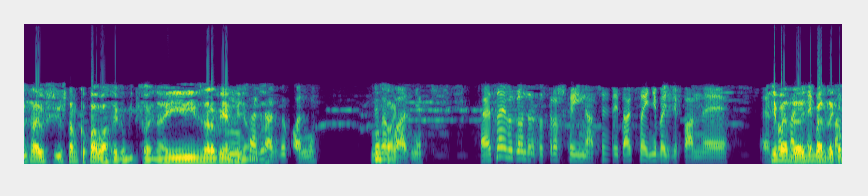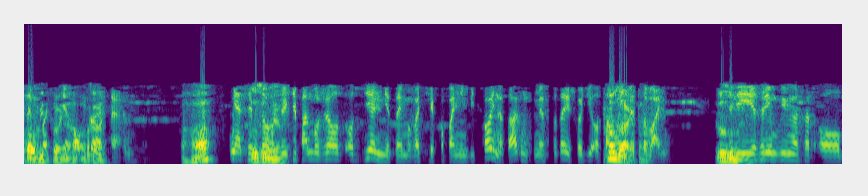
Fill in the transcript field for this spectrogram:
Mhm. już, już tam kopała tego bitcoina i zarobiłem Mm, pieniądze. Tak, tak, dokładnie. No tak. dokładnie. E, Tutaj wygląda to troszkę inaczej, tak? Tutaj nie będzie pan... E, e, Nie kopać, będę- nie będę pan kopał zajmować się bitcoina, okej. obrotem. Aha, Nie, czy to Rozumiem. oczywiście pan może od, oddzielnie zajmować się kopaniem bitcoina, tak? Natomiast tutaj już chodzi o No samo tak, inwestowanie. Czyli rozumiem. jeżeli mówimy na przykład o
